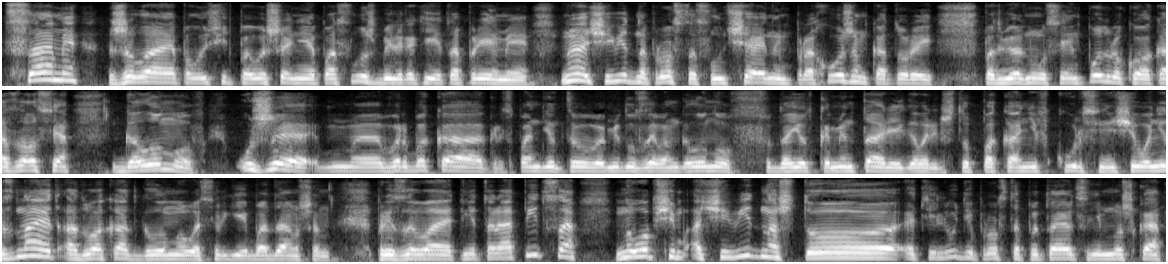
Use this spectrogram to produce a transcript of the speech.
сами, желая получить повышение по службе или какие-то премии. Ну и, очевидно, просто случайно случайным прохожим, который подвернулся им под руку, оказался Голунов. Уже в РБК корреспондент ТВ «Медуза» Иван Голунов дает комментарий и говорит, что пока не в курсе, ничего не знает. Адвокат Голунова Сергей Бадамшин призывает не торопиться. Но, в общем, очевидно, что эти люди просто пытаются немножко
